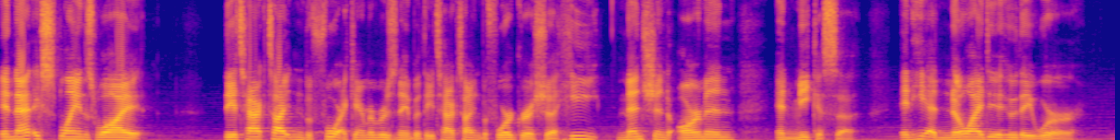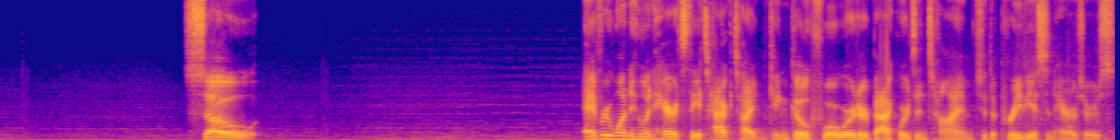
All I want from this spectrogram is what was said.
And that explains why the Attack Titan before, I can't remember his name, but the Attack Titan before Grisha, he mentioned Armin and Mikasa, and he had no idea who they were. So, everyone who inherits the Attack Titan can go forward or backwards in time to the previous inheritors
